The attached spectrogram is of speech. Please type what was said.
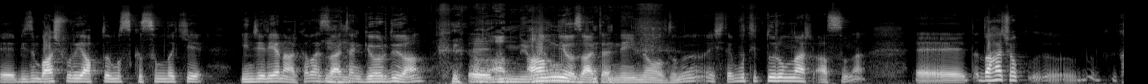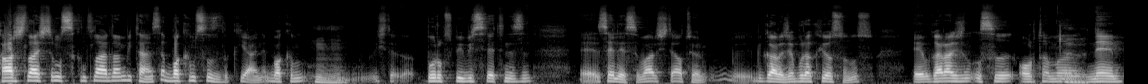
e, bizim başvuru yaptığımız kısımdaki inceleyen arkadaş zaten gördüğü an e, Anlıyor anlıyor, zaten neyin ne olduğunu. İşte bu tip durumlar aslında. E, daha çok e, karşılaştığımız sıkıntılardan bir tanesi de bakımsızlık. Yani bakım işte Brooks bir bisikletinizin e, selesi var. İşte atıyorum e, bir garaja bırakıyorsunuz. E, garajın ısı ortamı, nem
